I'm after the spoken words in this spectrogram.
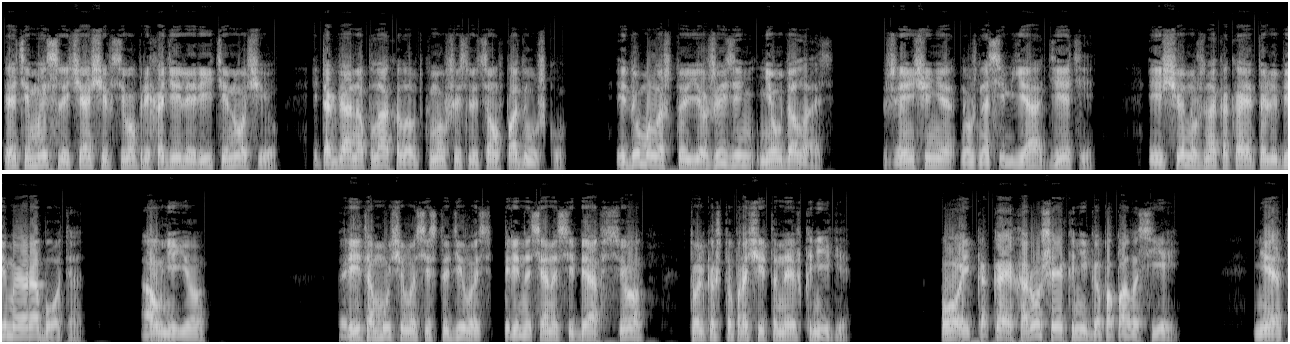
Эти мысли чаще всего приходили Рите ночью, и тогда она плакала, уткнувшись лицом в подушку, и думала, что ее жизнь не удалась. Женщине нужна семья, дети, и еще нужна какая-то любимая работа. А у нее? Рита мучилась и стыдилась, перенося на себя все, только что прочитанное в книге. Ой, какая хорошая книга попалась ей! Нет,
